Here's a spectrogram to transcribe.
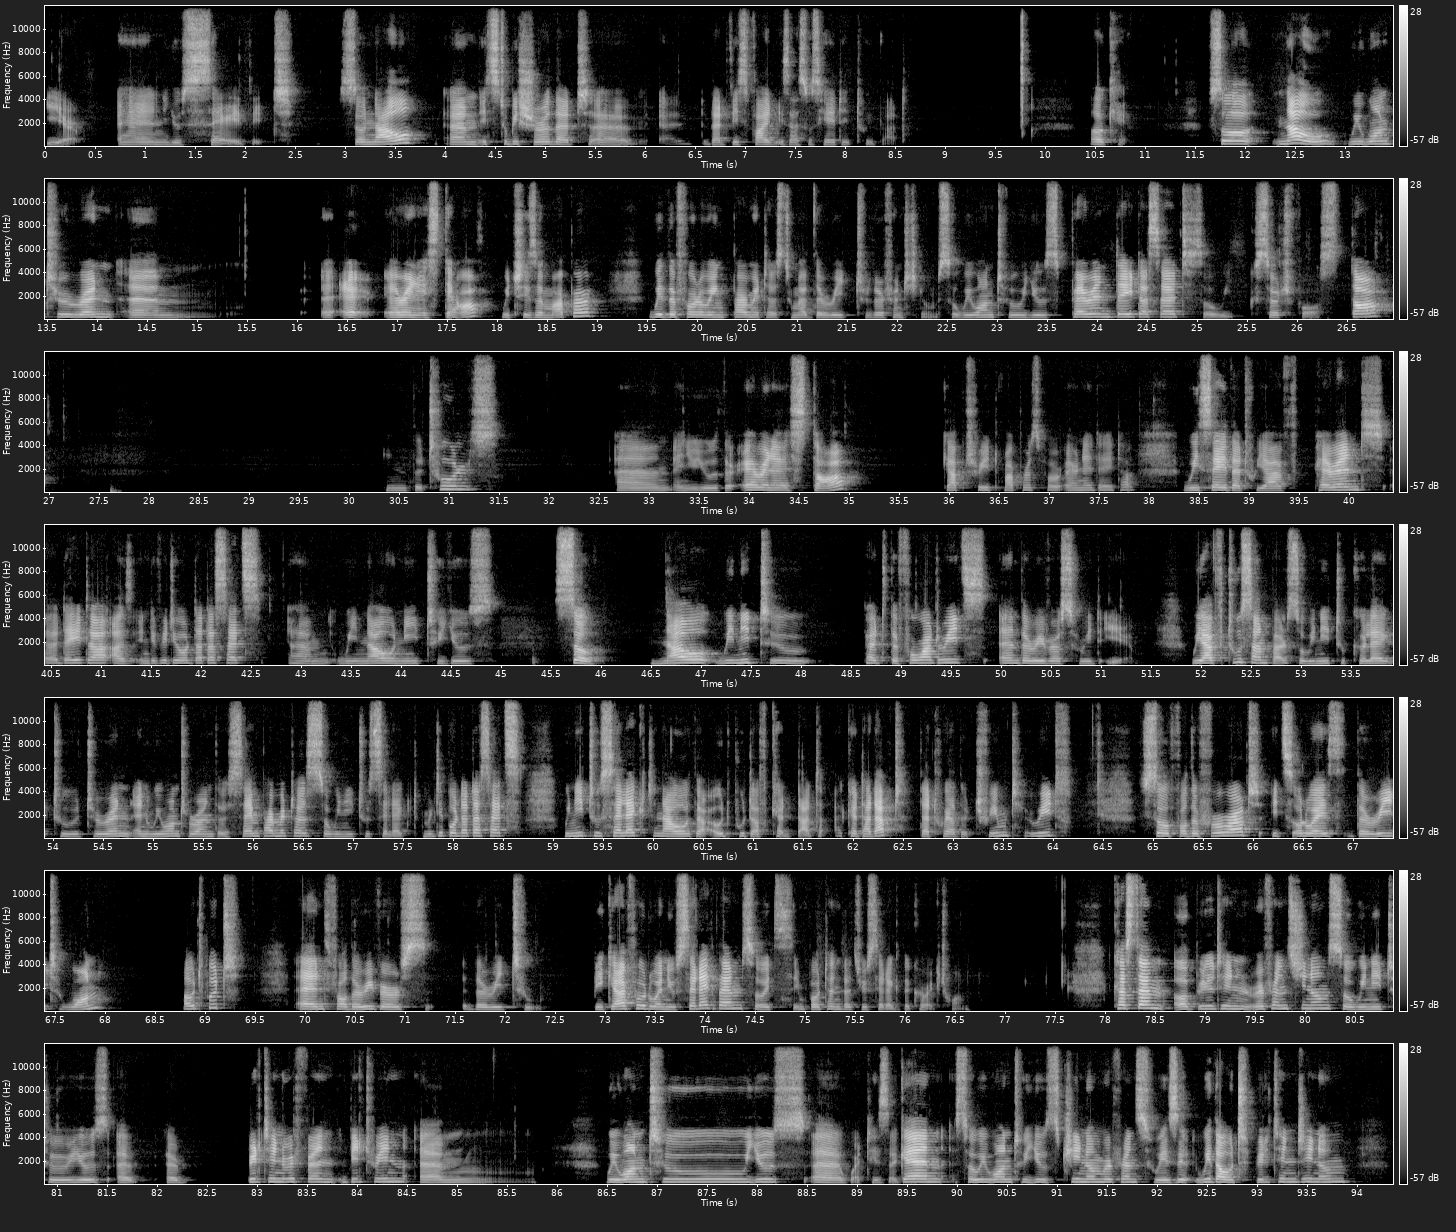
here, and you save it. So now um, it's to be sure that, uh, that this file is associated with that. Okay, so now we want to run um, RNA-STAR, which is a mapper, with the following parameters to map the read to the genome. So we want to use paired data set, so we search for star in the tools, um, and you use the RNA star, captured mappers for RNA data. We say that we have paired uh, data as individual datasets. Um, we now need to use, so now we need to put the forward reads and the reverse read here. We have two samples, so we need to collect, to, to run, and we want to run the same parameters, so we need to select multiple datasets. We need to select now the output of cut, data, Cutadapt, that were the trimmed read. So for the forward, it's always the read 1 output, and for the reverse, the read 2. Be careful when you select them, so it's important that you select the correct one. Custom or built-in reference genome, so we need to use a, a built-in reference, built-in, um, we want to use, uh, what is again, so we want to use genome reference with, without built-in genome.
